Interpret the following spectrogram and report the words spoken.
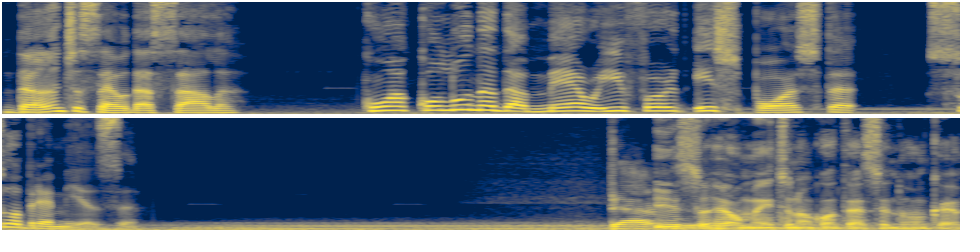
Dante saiu da sala, com a coluna da Mary Ford exposta sobre a mesa. Isso realmente não acontece nunca.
